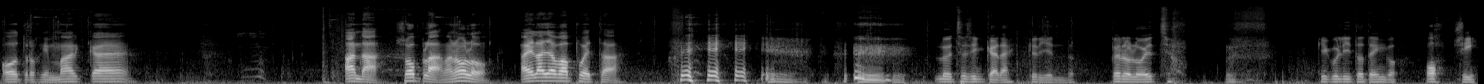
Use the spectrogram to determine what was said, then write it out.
Otro hitmarker Anda, sopla, Manolo Ahí la llaves puesta Lo he hecho sin cara, queriendo Pero lo he hecho Qué culito tengo Oh, sí,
